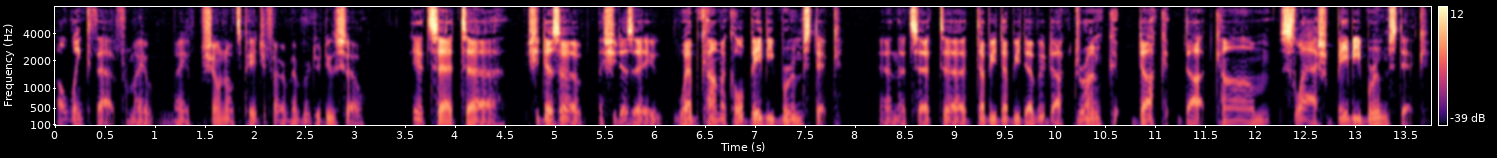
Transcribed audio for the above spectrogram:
I'll link that from my my show notes page if I remember to do so. It's at uh, she does a she does a web comic called Baby Broomstick, and that's at uh, www.drunkduck.com slash baby broomstick.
